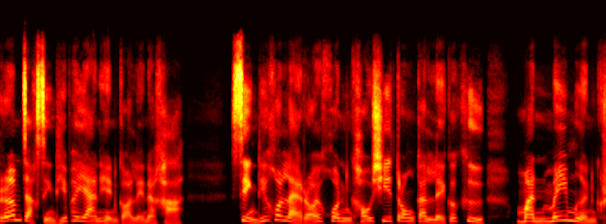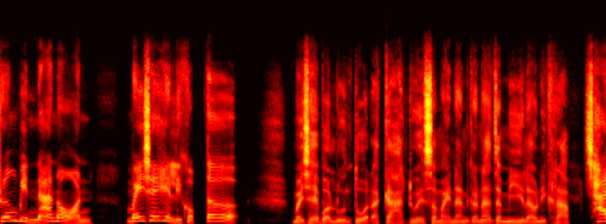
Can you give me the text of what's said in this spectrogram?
เริ่มจากสิ่งที่พยานเห็นก่อนเลยนะคะ สิ่งที่คนหลายร้อยคนเขาชี้ตรงกันเลยก็คือ มันไม่เหมือนเครื่องบินแน่นอน ไม่ใช่เฮลิคอปเตอร์ ไม่ใช่บอลลูนตรวจอากาศด้วยสมัยนั้นก็น่าจะมีแล้วนี่ครับ ใช่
